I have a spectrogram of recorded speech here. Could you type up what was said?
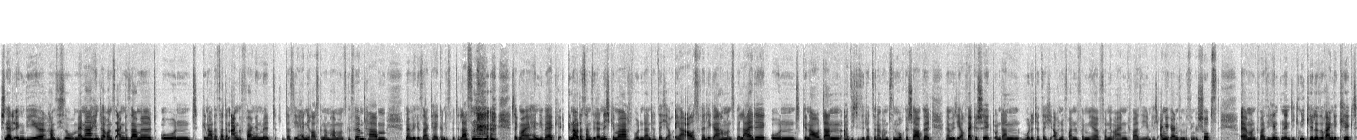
schnell irgendwie, haben sich so Männer hinter uns angesammelt und genau, das hat dann angefangen mit, dass sie ihr Handy rausgenommen haben und uns gefilmt haben. Dann haben wir gesagt, hey, könnt ihr es bitte lassen? Steckt mal euer Handy weg. Genau, das haben sie dann nicht gemacht, wurden dann tatsächlich auch eher ausfälliger, haben uns beleidigt und genau, dann hat sich die Situation einfach ein bisschen hochgeschaukelt. Dann haben wir die auch weggeschickt und dann wurde tatsächlich auch eine Freundin von mir von dem einen quasi angegangen, so ein bisschen geschubst ähm, und quasi hinten in die Kniekehle so reingekickt.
